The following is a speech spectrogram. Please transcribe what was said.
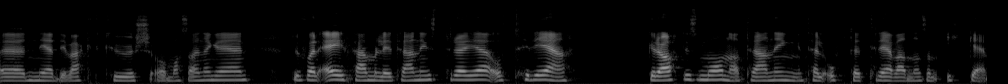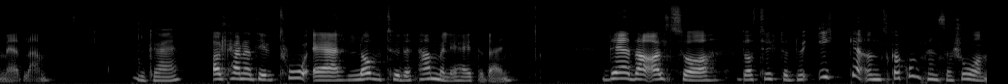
eh, ned i vekt, kurs og masse andre greier. Du får ei family treningstrøye og tre gratis måned trening til opptil tre venner som ikke er medlem. Okay. Alternativ to er Love to the Family, heter den. Det er da altså Du har trykt at du ikke ønsker kompensasjon.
